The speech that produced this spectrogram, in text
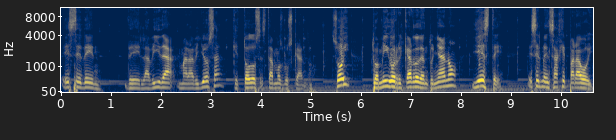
ese den de la vida maravillosa que todos estamos buscando. Soy tu amigo Ricardo de Antuñano y este es el mensaje para hoy.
